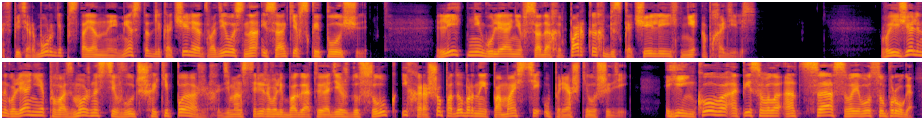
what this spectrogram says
В Петербурге постоянное место для качелей отводилось на Исаакиевской площади. Летние гуляния в садах и парках без качелей не обходились. Выезжали на гуляния по возможности в лучших экипажах, демонстрировали богатую одежду слуг и хорошо подобранные по масти упряжки лошадей. Янькова описывала отца своего супруга —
